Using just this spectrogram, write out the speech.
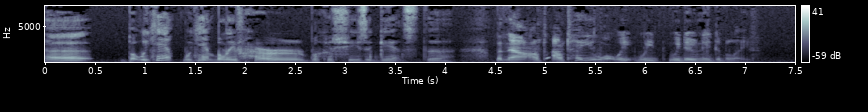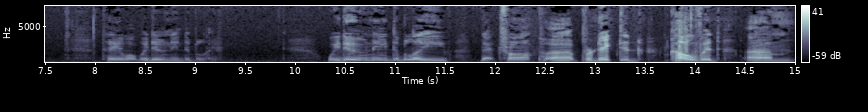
Uh, but we can't we can't believe her because she's against the. But now I'll, I'll tell you what we, we, we do need to believe. Tell you what we do need to believe. We do need to believe that Trump uh, predicted COVID. Um,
